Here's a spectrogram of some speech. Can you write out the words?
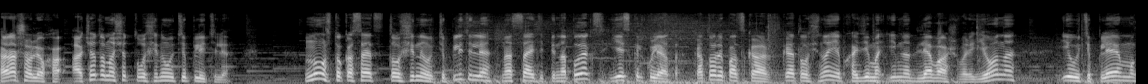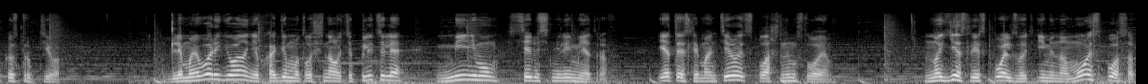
Хорошо, Леха, а что там насчет толщины утеплителя? Ну, что касается толщины утеплителя, на сайте Pinaplex есть калькулятор, который подскажет, какая толщина необходима именно для вашего региона и утепляемого конструктива. Для моего региона необходима толщина утеплителя минимум 70 мм. Это если монтировать сплошным слоем. Но если использовать именно мой способ,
